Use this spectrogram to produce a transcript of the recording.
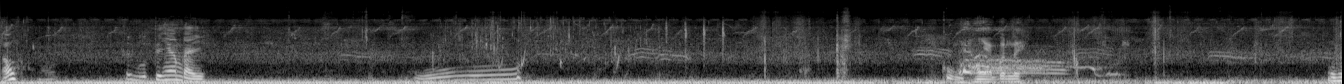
เอาซึ่งรูปตีแง้มใด เฮียเบิ้ลเลยโอ้โห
